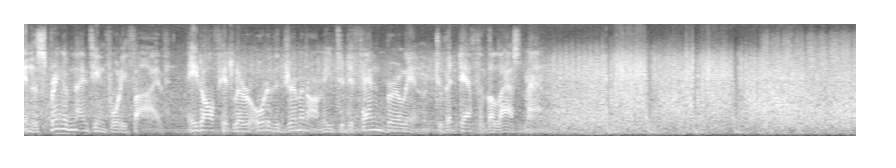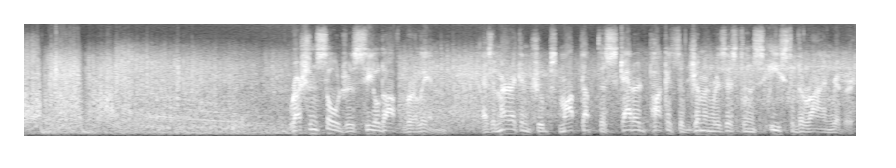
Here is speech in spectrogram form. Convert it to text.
In the spring of 1945, Adolf Hitler ordered the German army to defend Berlin to the death of the last man. Russian soldiers sealed off Berlin as American troops mopped up the scattered pockets of German resistance east of the Rhine River.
